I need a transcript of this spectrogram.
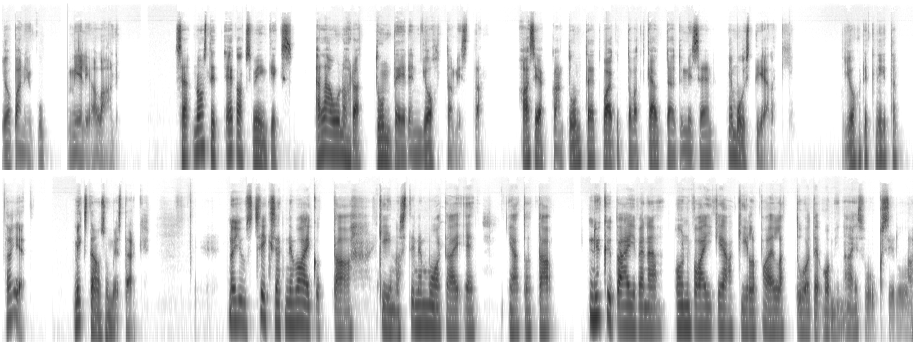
jopa niin kuin mielialaan. Sä nostit ekaksi vinkiksi, älä unohda tunteiden johtamista. Asiakkaan tunteet vaikuttavat käyttäytymiseen ja muistijälkiin. Johdit niitä tai et. Miksi tämä on sun mielestä tärkeä? No just siksi, että ne vaikuttaa, kiinnosti ne mua tai et. Ja tota, nykypäivänä on vaikea kilpailla tuoteominaisuuksilla.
